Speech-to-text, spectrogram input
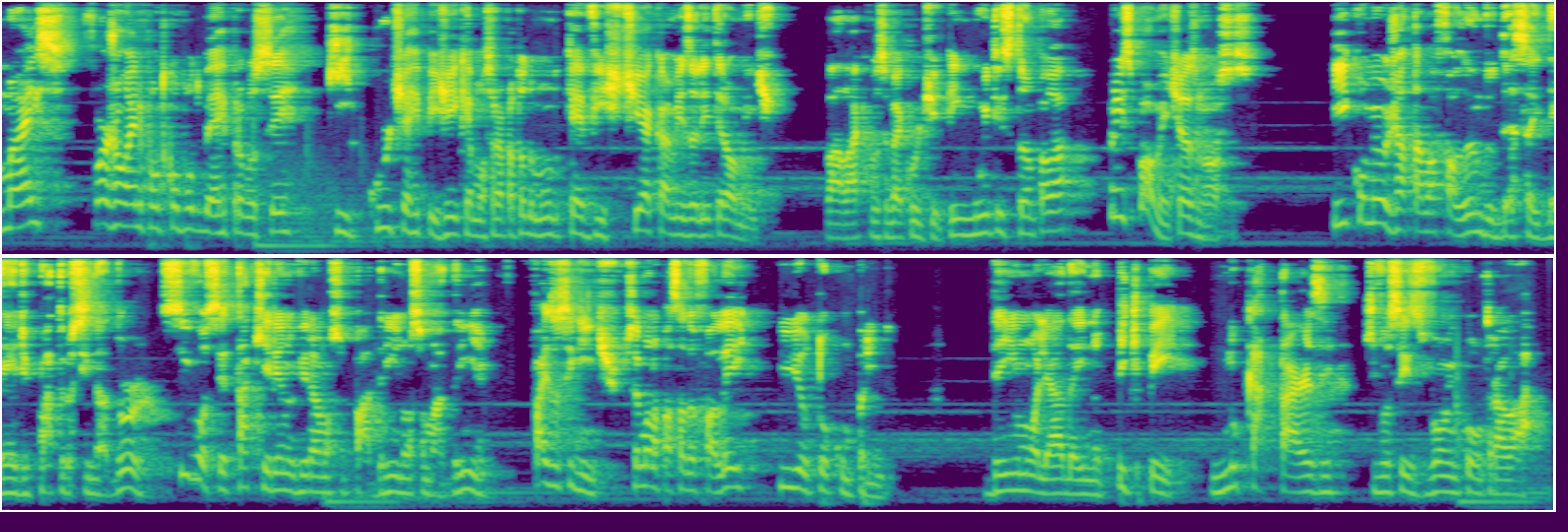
Mas forgeonline.com.br para você que curte RPG e quer mostrar para todo mundo, quer vestir a camisa literalmente. Vá lá que você vai curtir. Tem muita estampa lá, principalmente as nossas. E como eu já estava falando dessa ideia de patrocinador, se você tá querendo virar nosso padrinho, nossa madrinha, faz o seguinte. Semana passada eu falei e eu tô cumprindo deem uma olhada aí no PicPay, no Catarse, que vocês vão encontrar lá,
